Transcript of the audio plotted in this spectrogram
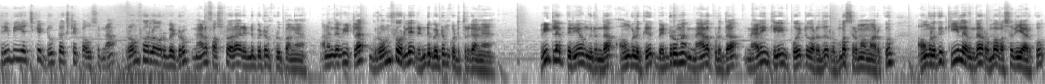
த்ரீ பிஹெச்கே டூப்ளெக்ஸ் டைப் ஹவுஸ்னா க்ரௌண்ட் ஃப்ளோரில் ஒரு பெட்ரூம் மேலே ஃபஸ்ட் ஃப்ளோரில் ரெண்டு பெட்ரூம் கொடுப்பாங்க. ஆனால் இந்த வீட்டில் க்ரௌண்ட் ஃப்ளோர்லேயே ரெண்டு பெட்ரூம் கொடுத்துருக்காங்க. வீட்டில் பெரியவங்க இருந்தால் அவங்களுக்கு பெட்ரூமை மேலே கொடுத்தா மேலேயும் கீழேயும் போயிட்டு வர்றது ரொம்ப சிரமமாக இருக்கும். அவங்களுக்கு கீழே இருந்தால் ரொம்ப வசதியாக இருக்கும்.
